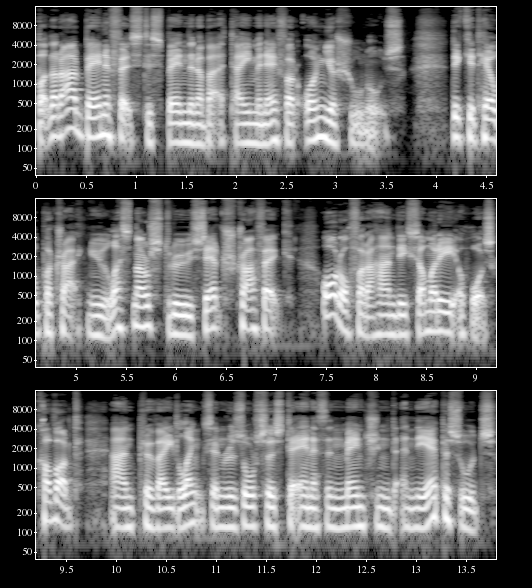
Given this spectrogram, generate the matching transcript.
but there are benefits to spending a bit of time and effort on your show notes. They could help attract new listeners through search traffic, or offer a handy summary of what's covered and provide links and resources to anything mentioned in the episodes.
